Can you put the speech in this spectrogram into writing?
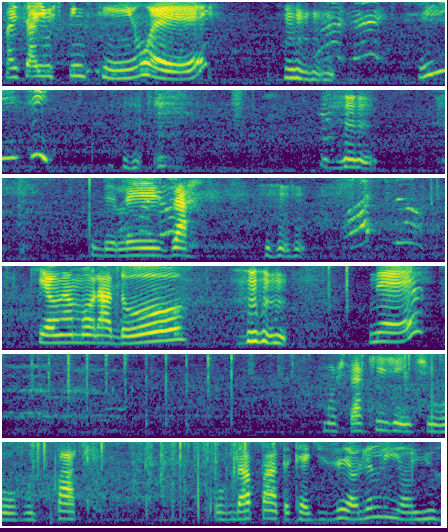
Vai sair os pintinhos, é? Vixe. Beleza. Que é o namorador. né? Vou mostrar aqui, gente, o ovo de pato. Ovo da pata, quer dizer, olha ali, olha.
